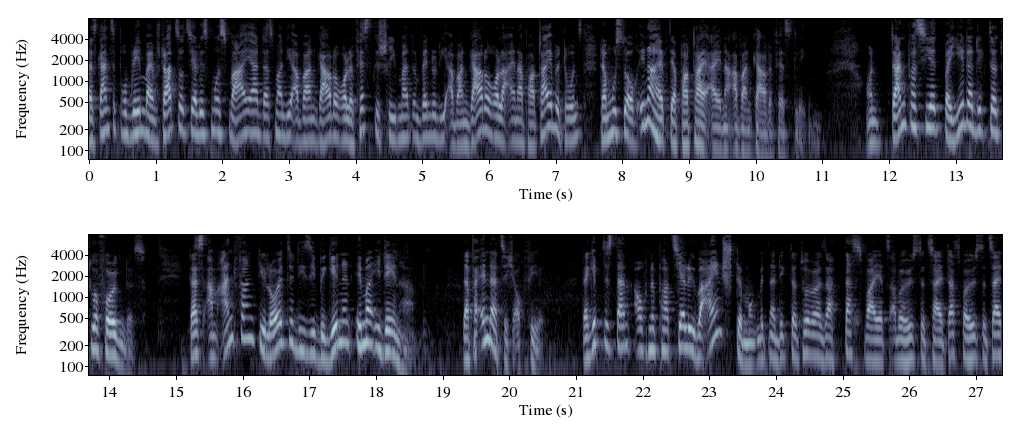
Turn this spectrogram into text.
Das ganze Problem beim Staatssozialismus war ja, dass man die Avantgarde-Rolle festgeschrieben hat. Und wenn du die Avantgarde-Rolle einer Partei betonst, dann musst du auch innerhalb der Partei eine Avantgarde festlegen. Und dann passiert bei jeder Diktatur Folgendes, dass am Anfang die Leute, die sie beginnen, immer Ideen haben. Da verändert sich auch viel. Da gibt es dann auch eine partielle Übereinstimmung mit einer Diktatur, wenn man sagt, das war jetzt aber höchste Zeit, das war höchste Zeit.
